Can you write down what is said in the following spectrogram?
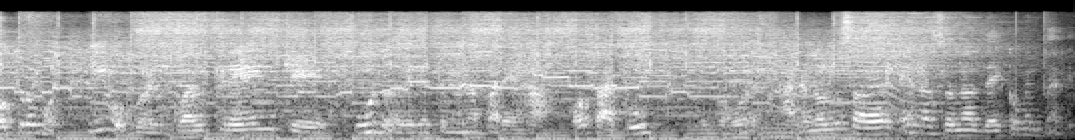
otro motivo por el cual creen que uno debería tener una pareja otaku, por favor háganoslo saber en las zonas de comentarios.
